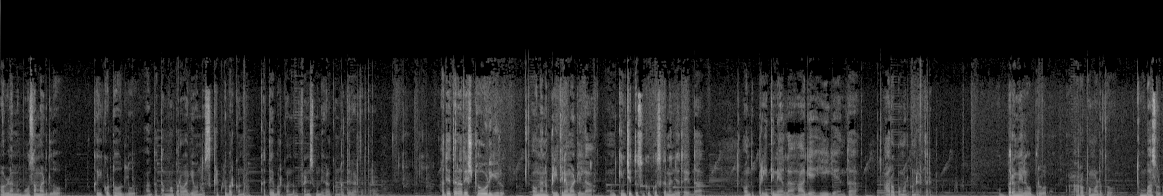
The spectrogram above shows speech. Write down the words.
ಅವಳನ್ನು ಮೋಸ ಮಾಡಿದ್ಲು ಕೈ ಕೊಟ್ಟು ಹೋದ್ಲು ಅಂತ ತಮ್ಮ ಪರವಾಗಿ ಒಂದು ಸ್ಕ್ರಿಪ್ಟ್ ಬರ್ಕೊಂಡು, ಕತೆ ಬರ್ಕೊಂಡು ಫ್ರೆಂಡ್ಸ್ ಮುಂದೆ ಹೇಳ್ಕೊಂಡು ತಿರುಗಾಡ್ತಿರ್ತಾರೆ. ಅದೇ ಥರ ಅದೆಷ್ಟೋ ಹುಡುಗಿರು ಅವು ನನ್ನ ಪ್ರೀತಿನೇ ಮಾಡಲಿಲ್ಲ. ಒಂದು ಕಿಂಚಿತ್ತು ಸುಖಕ್ಕೋಸ್ಕರ ನನ್ನ ಜೊತೆ ಇದ್ದ. ಒಂದು ಪ್ರೀತಿನೇ ಅಲ್ಲ, ಹಾಗೆ, ಹೀಗೆ ಅಂತ ಆರೋಪ ಮಾಡ್ಕೊಂಡಿರ್ತಾರೆ. ಒಬ್ಬರ ಮೇಲೆ ಒಬ್ಬರು ಆರೋಪ ಮಾಡೋದು ತುಂಬ ಸುಲಭ.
